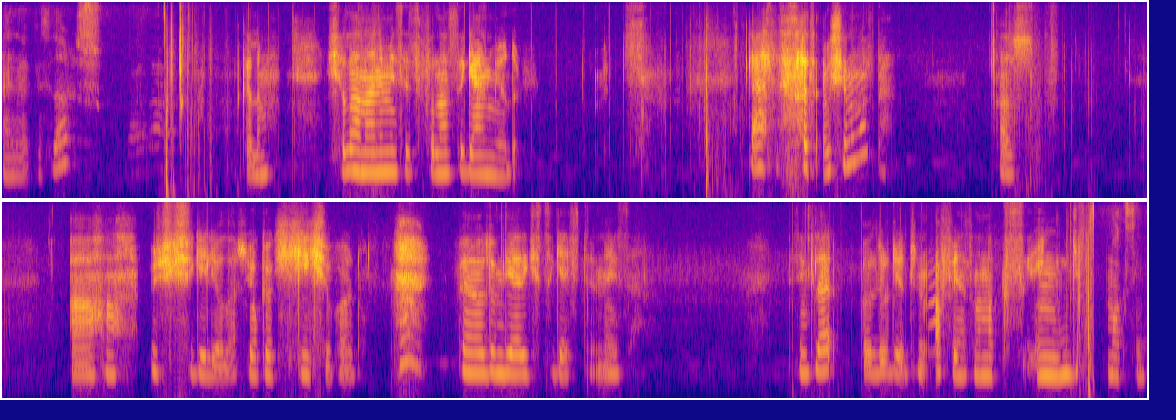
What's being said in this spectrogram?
Arkadaşlar. Bakalım. İnşallah anneannemin sesi falan size gelmiyordur. Evet. Gelsin zaten bir şey olmaz da. Olsun. Aha. Üç kişi geliyorlar. Yok yok iki kişi pardon. Ben öldüm diğer ikisi geçti. Neyse. Bizimkiler öldürdü dün. Aferin sana Maxing. Maxing.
